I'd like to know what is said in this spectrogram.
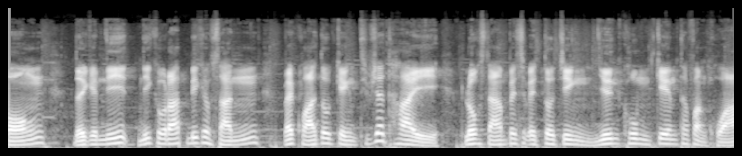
2022 โดยเกมนี้นิโคลัสบิคเคลสันแบ็คขวาตัวเก่งทีมชาติไทย ลงสนามเป็น 11 ตัวจริง ยืนคุมเกมทางฝั่งขวา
